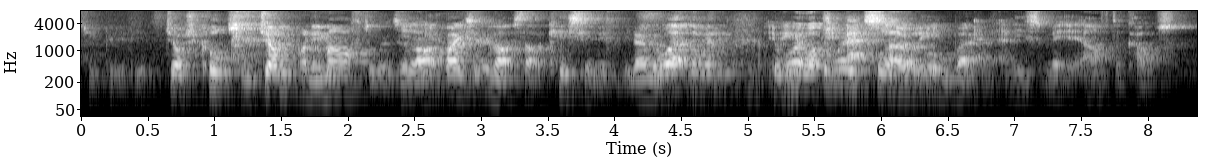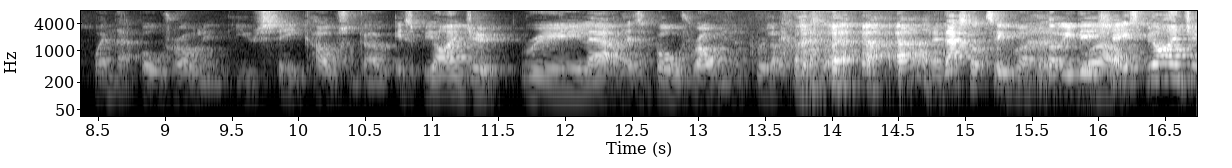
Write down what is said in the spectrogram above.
stupid idiot. Josh Coulson jump on him afterwards and like Yeah. basically like start kissing him. You know the way the way, If the you way, watch the it way back he pulled slowly ball back. and, and he's it after Coles, when that ball's rolling, you see Coulson go, it's behind you, really loud as the ball's rolling. And Brillo goes like that. and that's not teamwork, although he did Wow. say, it's behind you.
